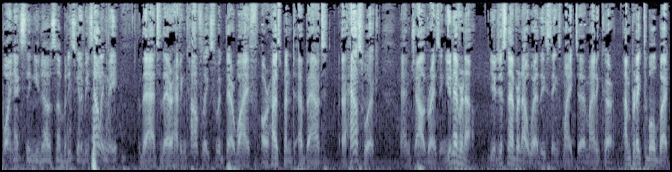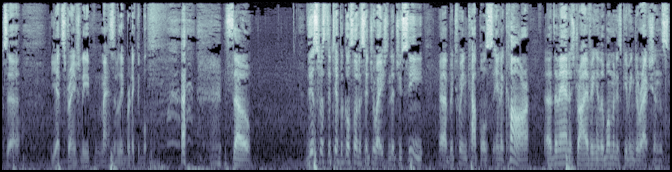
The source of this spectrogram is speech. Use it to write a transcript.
boy, next thing you know, somebody's going to be telling me that they're having conflicts with their wife or husband about uh, housework and child raising. You never know. You just never know where these things might uh, might occur. Unpredictable, but uh, yet strangely massively predictable. so this was the typical sort of situation that you see uh, between couples in a car. Uh, the man is driving and the woman is giving directions,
